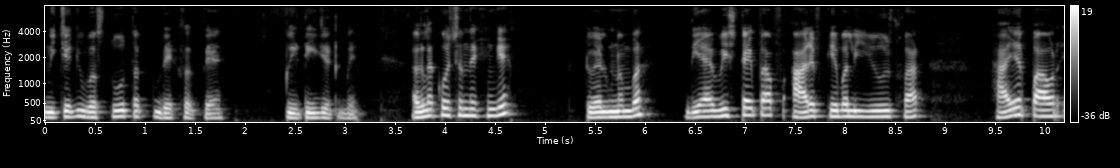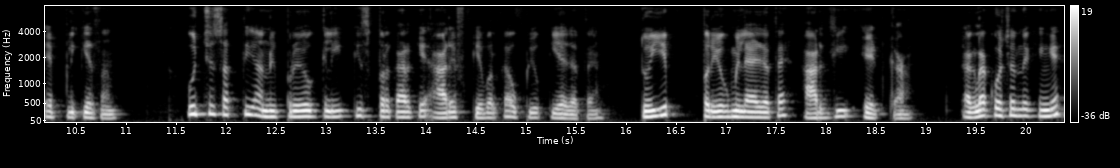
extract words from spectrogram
नीचे की वस्तुओं तक देख सकते हैं पीटी जेड में। अगला क्वेश्चन देखेंगे। ट्वेल्व नंबर दिया है which type of R F cable use for higher power application उच्च शक्ति अनुप्रयोग के लिए किस प्रकार के आर एफ़ केबल का उपयोग किया जाता है? तो ये प्रयोग में लाया जाता है आर जी एट का। अगला क्वेश्चन देखेंगे।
